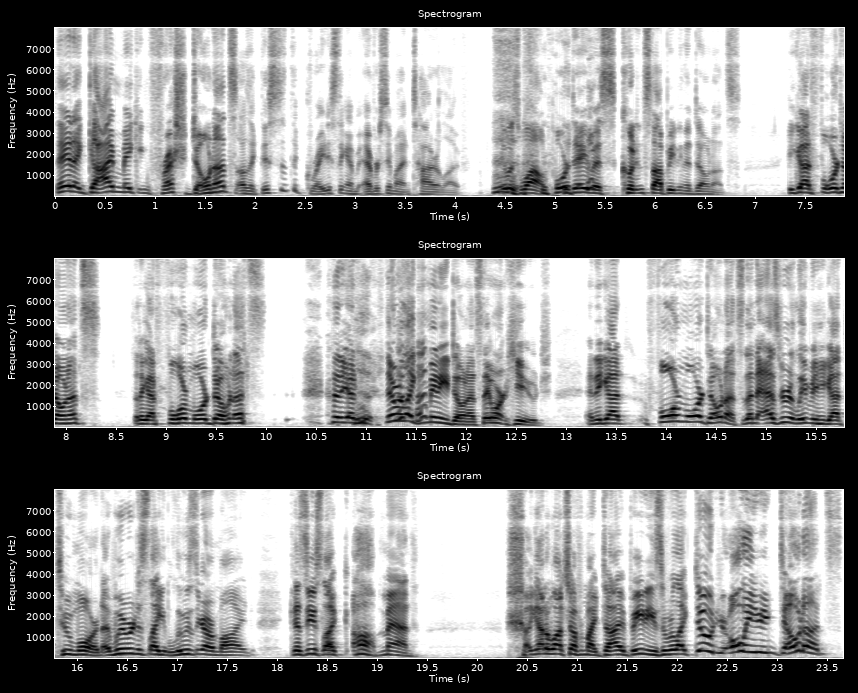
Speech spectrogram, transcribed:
They had a guy making fresh donuts. I was like, this is the greatest thing I've ever seen in my entire life. It was wild. Poor Davis couldn't stop eating the donuts. He got four donuts. Then I got four more donuts. And then he got, they were like mini donuts. They weren't huge. And he got four more donuts. And then as we were leaving, he got two more. And we were just like losing our mind because he's like, oh man, I got to watch out for my diabetes. And we're like, dude, you're only eating donuts.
